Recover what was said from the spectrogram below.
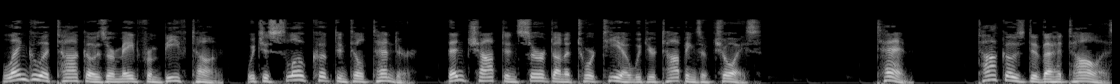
Lengua tacos are made from beef tongue, which is slow cooked until tender, then chopped and served on a tortilla with your toppings of choice. 10. Tacos de vegetales.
